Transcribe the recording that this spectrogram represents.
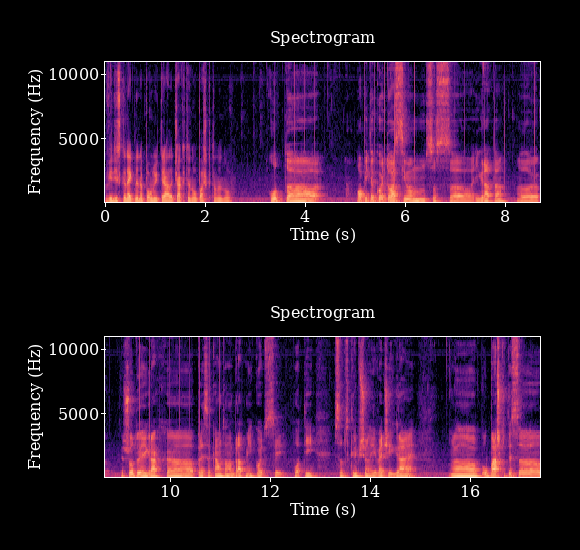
ви дисконектне напълно и трябва да чакате на опашката наново. От а, опита, който аз имам с а, играта, а, защото я играх а, през акаунта на брат ми, който се плати subscription и вече играе, а, опашките са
